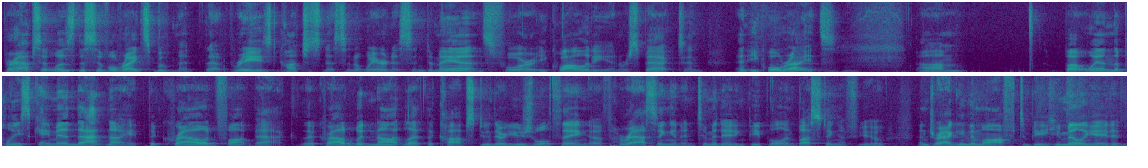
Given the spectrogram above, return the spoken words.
Perhaps it was the civil rights movement that raised consciousness and awareness and demands for equality and respect and, and equal rights. Um, but when the police came in that night, the crowd fought back. The crowd would not let the cops do their usual thing of harassing and intimidating people and busting a few and dragging them off to be humiliated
